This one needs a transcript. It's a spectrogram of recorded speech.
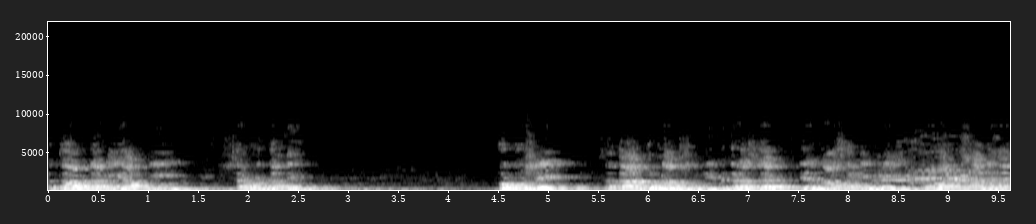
ਬਤੌਰ ਢਾਡੀ ਆਪ ਜੀ ਸਰਵਣ ਕਰਦੇ। ਹੁਕਮ ਸ੍ਰੀ ਸਰਦਾਰ ਗੁਰੂ ਸਿੰਘ ਜੀ ਮਿੱਤਰਾ ਸਾਹਿਬ ਜਿਹਦੇ ਨਾਲ ਸਾਡੀ ਬੜੀ ਪਰਿਵਾਰਕ ਸਾਂਝ ਹੈ।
